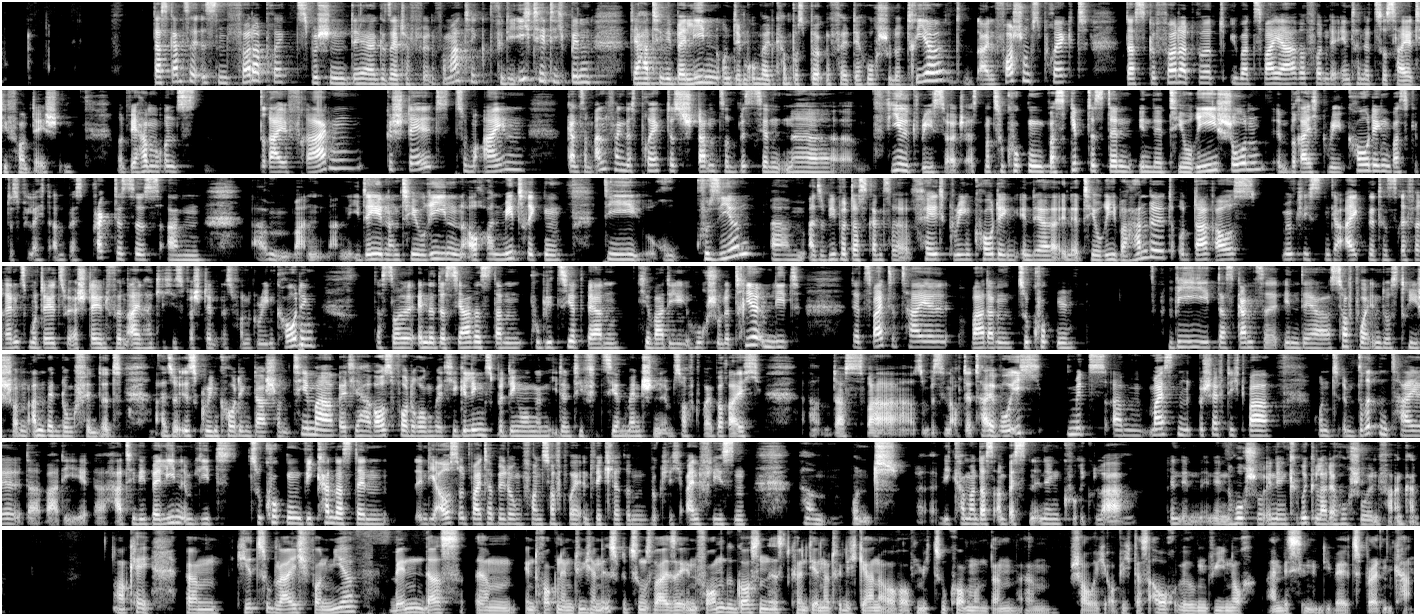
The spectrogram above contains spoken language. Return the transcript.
Das Ganze ist ein Förderprojekt zwischen der Gesellschaft für Informatik, für die ich tätig bin, der HTW Berlin und dem Umweltcampus Birkenfeld der Hochschule Trier. Ein Forschungsprojekt, das gefördert wird über zwei Jahre von der Internet Society Foundation. Und wir haben uns drei Fragen gestellt. Zum einen, ganz am Anfang des Projektes stand so ein bisschen eine Field Research, erstmal zu gucken, was gibt es denn in der Theorie schon im Bereich Green Coding, was gibt es vielleicht an Best Practices, an, ähm, an, an Ideen, an Theorien, auch an Metriken, die kursieren. Ähm, also wie wird das ganze Feld Green Coding in der, in der Theorie behandelt und daraus möglichst ein geeignetes Referenzmodell zu erstellen für ein einheitliches Verständnis von Green Coding. Das soll Ende des Jahres dann publiziert werden. Hier war die Hochschule Trier im Lied. Der zweite Teil war dann zu gucken, wie das Ganze in der Softwareindustrie schon Anwendung findet. Also ist Green Coding da schon Thema? Welche Herausforderungen, welche Gelingensbedingungen identifizieren Menschen im Softwarebereich? Ähm, das war so ein bisschen auch der Teil, wo ich mit am meisten mit beschäftigt war. Und im dritten Teil, da war die HTW äh, Berlin im Lied zu gucken, wie kann das denn in die Aus- und Weiterbildung von Softwareentwicklerinnen wirklich einfließen ähm, und äh, wie kann man das am besten in den Curricula, in den, in den Hochschulen, in den Curricula der Hochschulen verankern. Okay, ähm, hierzu gleich von mir, wenn das ähm, in trockenen Tüchern ist, beziehungsweise in Form gegossen ist, könnt ihr natürlich gerne auch auf mich zukommen und dann ähm, schaue ich, ob ich das auch irgendwie noch ein bisschen in die Welt spreaden kann.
